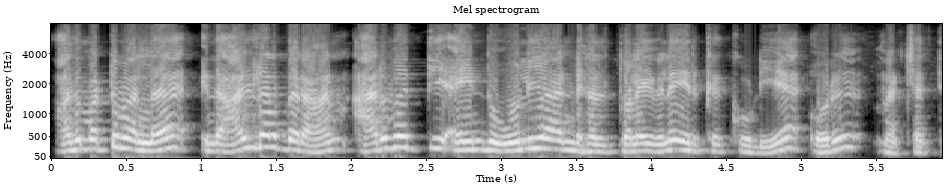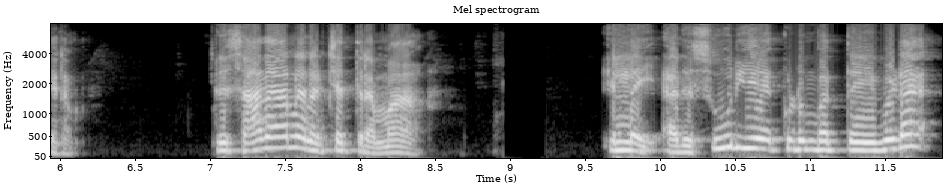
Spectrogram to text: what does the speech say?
அது மட்டுமல்ல இந்த அல்டர்பெரான் அறுபத்தி ஐந்து ஒளியாண்டுகள் தொலைவில் இருக்கக்கூடிய ஒரு நட்சத்திரம். இது சாதாரண நட்சத்திரமா? இல்லை. அது சூரிய குடும்பத்தை விட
